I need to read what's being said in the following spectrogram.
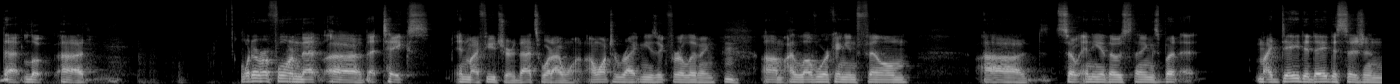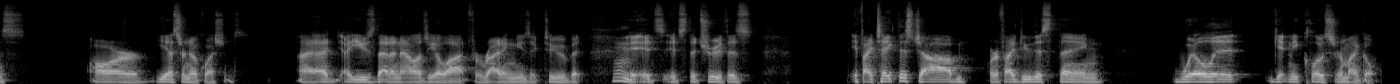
that look uh, whatever form that uh, that takes in my future, that's what I want. I want to write music for a living. Um, I love working in film, uh, so any of those things. But uh, my day to day decisions are yes or no questions. I, I, I use that analogy a lot for writing music too, but it- it's it's the truth. Is if I take this job or if I do this thing, will it get me closer to my goal?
